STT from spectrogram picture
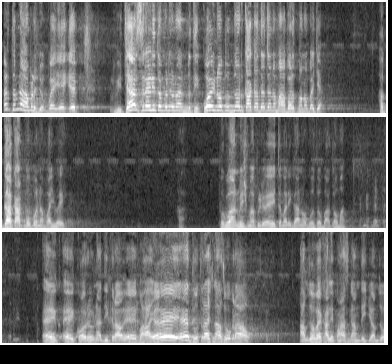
અરે તમને આપણે જો ભાઈ એ વિચાર શ્રેણી તો નથી. કોઈ નહોતું. ન કાકા દાદાના મહાભારતમાં નો બચ્યા હગ્ગા કાટ બપોરના ભાઈ હોય હા. ભગવાન વિષમાં પીડ્યો, એ, તમારી ગાનો ગોધો બાધોમાં. એ એ, કૌરવના દીકરાઓ, એ ભાઈ, એ એ ધૂતરાજના છોકરાઓ. આમ જો ભાઈ, ખાલી પાંચ ગામ દઈ ગયો, આમ જો.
